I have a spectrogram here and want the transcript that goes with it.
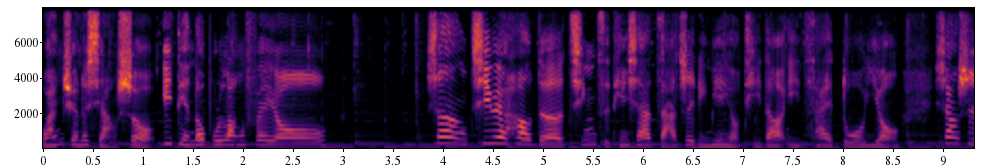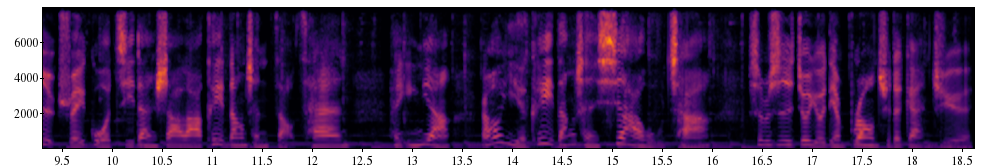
完全的享受，一点都不浪费哦。像七月号的《亲子天下》杂志里面有提到一菜多用，像是水果鸡蛋沙拉可以当成早餐，很营养，然后也可以当成下午茶，是不是就有点 brunch 的感觉？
